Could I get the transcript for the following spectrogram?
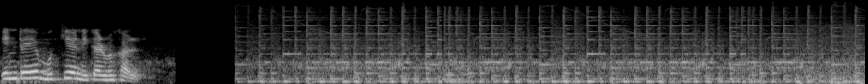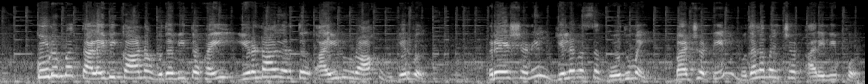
இன்றைய முக்கிய நிகழ்வுகள். குடும்ப தலைவிக்கான உதவித்தொகை இரண்டாயிரத்து ஐநூறாக உயர்வு. ரேஷனில் இலவச கோதுமை பட்ஜெட்டில் முதலமைச்சர் அறிவிப்பு.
